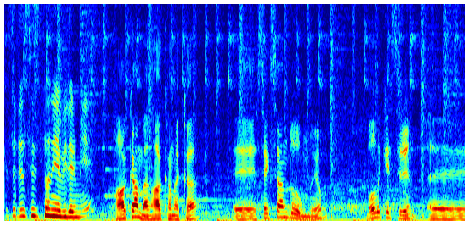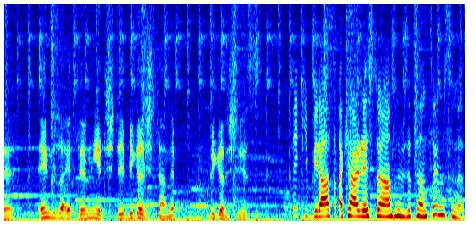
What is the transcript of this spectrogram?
Kısaca sizi tanıyabilir miyim? Hakan ben, Hakan Aka. Ee, 80 doğumluyum. Balıkesir'in ee, en güzel etlerinin yetiştiği Bigar işlendim. Bigar işliyiz. Peki biraz Aker Restorantı'nı bize tanıtır mısınız?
